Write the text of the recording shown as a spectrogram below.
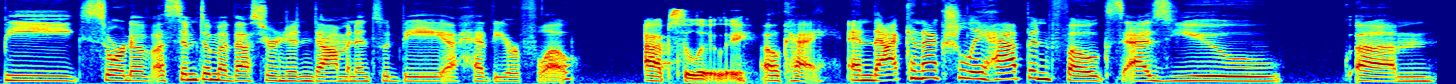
be sort of a symptom of estrogen dominance would be a heavier flow? Absolutely. Okay, and that can actually happen, folks, as you um,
